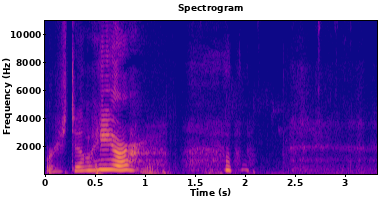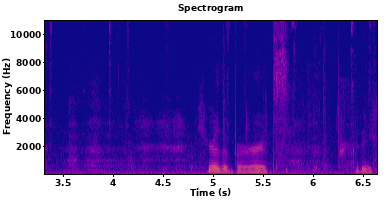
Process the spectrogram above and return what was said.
We're still here. Hear the birds. Pretty.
